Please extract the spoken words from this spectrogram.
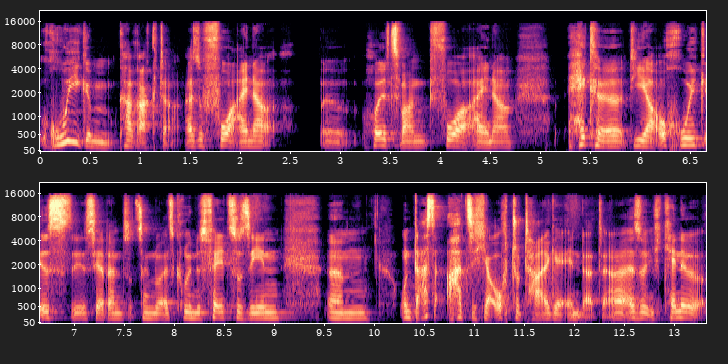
ruhigem Charakter. Also vor einer äh, Holzwand, vor einer Hecke, die ja auch ruhig ist, sie ist ja dann sozusagen nur als grünes Feld zu sehen. Ähm, und das hat sich ja auch total geändert. Also ich kenne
